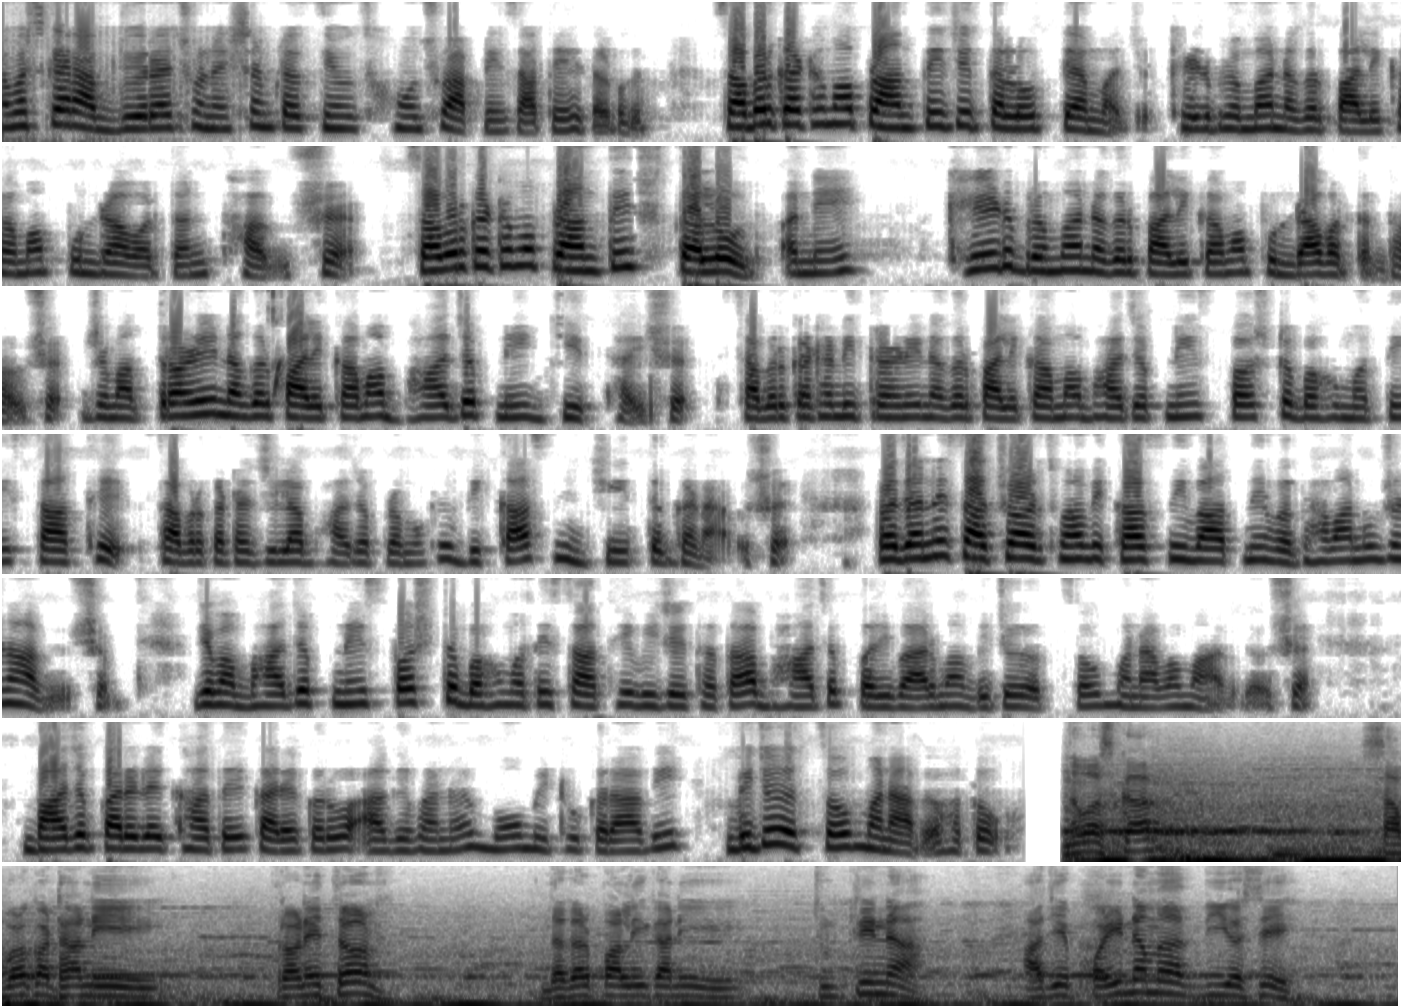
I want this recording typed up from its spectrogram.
નમસ્કાર, આપ જોઈ રહ્યા છો નેશન પ્લસ ન્યૂઝ. હું છું આપની સાથે હેતલ ભગત. સાબરકાંઠામાં પ્રાંતિજ તલોદ તેમજ ખેડબ્રહ્મા નગરપાલિકામાં પુનરાવર્તન થયું છે. સાબરકાંઠામાં પ્રાંતિજ તલોદ અને ખેડબ્રહ્મા નગરપાલિકામાં પુનરાવર્તન થયું છે, જેમાં ત્રણેય નગરપાલિકામાં ભાજપની જીત થઈ છે. સાબરકાંઠાની ત્રણેય નગરપાલિકામાં ભાજપની સ્પષ્ટ બહુમતી સાથે સાબરકાંઠા જિલ્લા ભાજપ પ્રમુખે વિકાસની જીત ગણાવ્યું છે. પ્રજાને સાચા અર્થમાં વિકાસની વાતને વધારવાનું જણાવ્યું છે. જેમાં ભાજપને સ્પષ્ટ બહુમતી સાથે વિજય થતા ભાજપ પરિવારમાં વિજયોત્સવ મનાવવામાં આવ્યો છે. ભાજપ કાર્યાલય ખાતે કાર્યકરો, આગેવાનોએ મોં મીઠું કરાવી વિજયોત્સવ મનાવ્યો હતો. નમસ્કાર. સાબરકાંઠાની ત્રણે ત્રણ નગરપાલિકાની ચૂંટણીના આજે પરિણામના દિવસે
